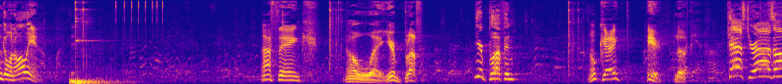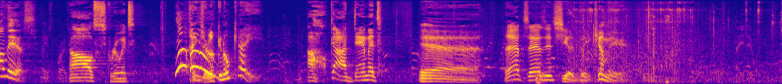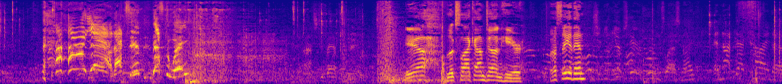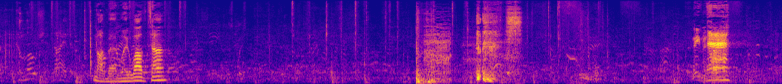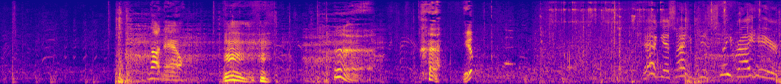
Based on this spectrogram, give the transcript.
I'm going all in. I think. No way. You're bluffing. You're bluffing. Okay. Here, look. Cast your eyes on this. Oh, screw it. Things are looking okay. Oh, god damn it. Yeah. That's as it should be. Come here. yeah, that's it. That's the way. Yeah, looks like I'm done here. I'll see you then. In the upstairs rooms last night, and not that kind of commotion either. Not a bad way to while the time. Nah. Not now. Mm-hmm. Ah. Huh. Yep. I guess I could just sleep right here.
